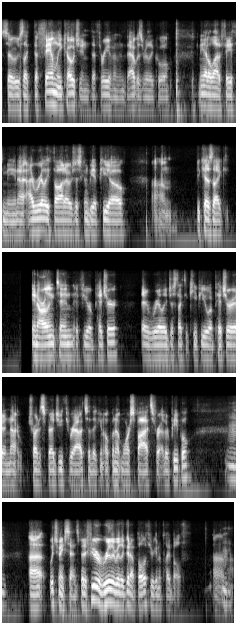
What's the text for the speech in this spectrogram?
So it was like the family coaching, the three of them. That was really cool. And he had a lot of faith in me, and I, I really thought I was just going to be a PO, um, because like in Arlington, if you're a pitcher, they really just like to keep you a pitcher and not try to spread you throughout so they can open up more spots for other people, Mhm. Uh, which makes sense. But if you're really, really good at both, you're going to play both. Um, Mhm.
